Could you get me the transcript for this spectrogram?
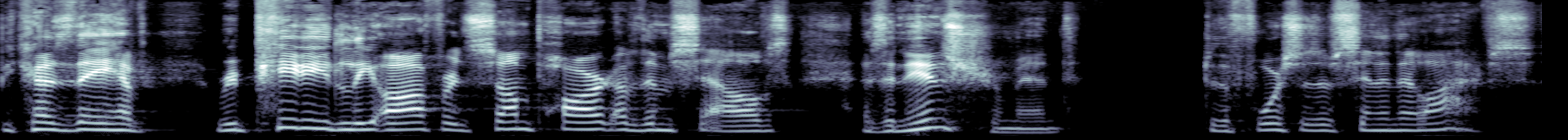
because they have repeatedly offered some part of themselves as an instrument to the forces of sin in their lives.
